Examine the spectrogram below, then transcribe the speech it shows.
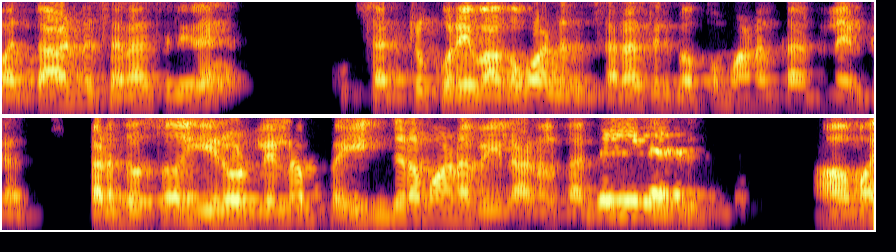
பத்தாண்டு சராசரியில சற்று குறைவாகவோ அல்லது சராசரி வெப்பம் அனல் காற்றுல இருக்காது. கடந்த வருஷம் ஈரோட்ல எல்லாம் பயங்கரமான வெயில் அனல் காற்று. ஆமா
